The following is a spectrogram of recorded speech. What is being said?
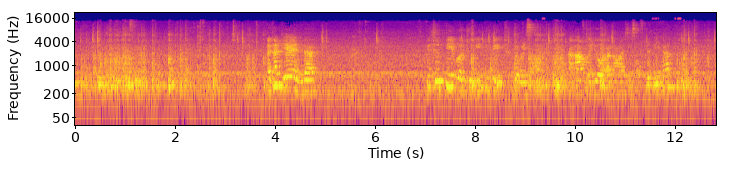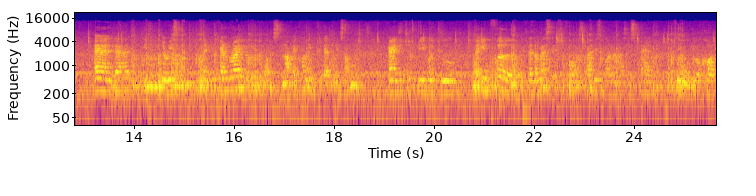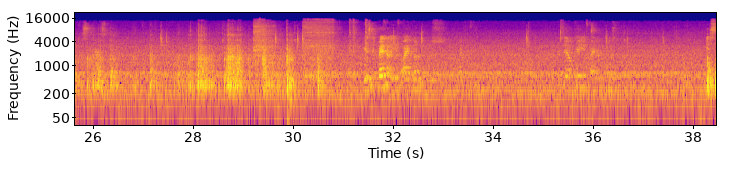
And at the end, that you should be able to integrate the result after your analysis of the data. And that the result and you can write the reports now according to that result. And you should be able to uh, infer the message from statistical analysis plan to your colleagues as well. Is it better if I don't use my Is it okay if I don't use it? It's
